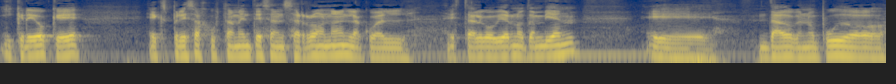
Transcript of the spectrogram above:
y creo que expresa justamente esa encerrona en la cual está el gobierno también, eh, dado que no pudo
